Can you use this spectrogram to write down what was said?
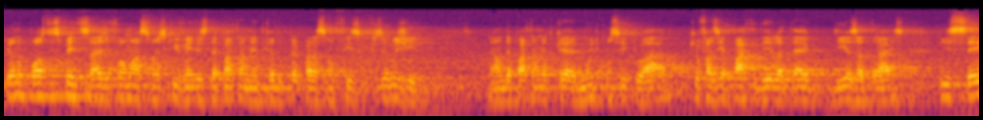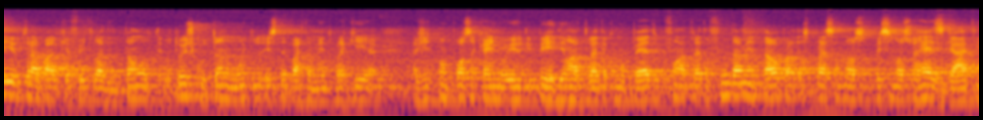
E eu não posso desperdiçar as informações que vem desse departamento que é do preparação física e fisiologia. É um departamento que é muito conceituado, que eu fazia parte dele até dias atrás e sei o trabalho que é feito lá dentro. Então, eu estou escutando muito esse departamento para que a gente não possa cair no erro de perder um atleta como o Pedro, que foi um atleta fundamental para, esse nosso resgate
